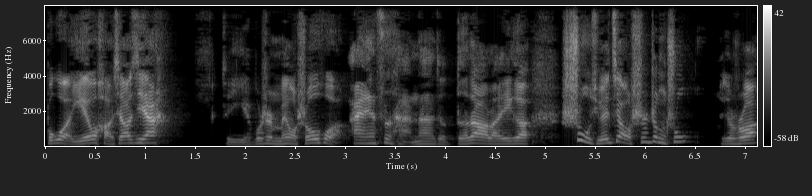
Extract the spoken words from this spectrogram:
不过也有好消息啊，这也不是没有收获。爱因斯坦呢，就得到了一个数学教师证书，也就是说，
